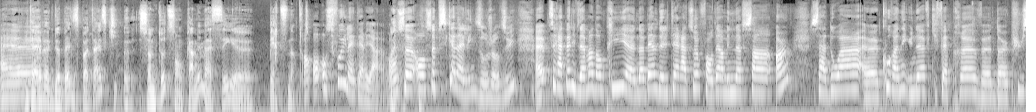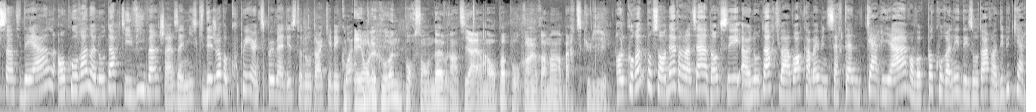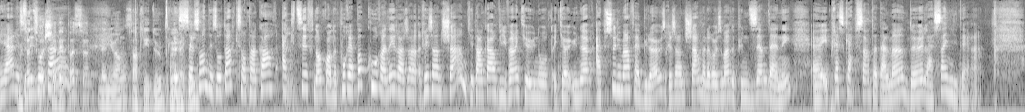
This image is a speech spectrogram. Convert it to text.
Euh, Il t'arrive avec de belles hypothèses qui, euh, somme toute, sont quand même assez pertinentes. On, on- on se fouille l'intérieur. On se, on se psychanalyse aujourd'hui. Euh, petit rappel, évidemment, donc prix euh, Nobel de littérature fondé en 1901. Ça doit euh, couronner une œuvre qui fait preuve d'un puissant idéal. On couronne un auteur qui est vivant, chers amis, ce qui déjà va couper un petit peu ma liste d'auteurs québécois. Et on le couronne pour son œuvre entière, non pas pour un roman en particulier. On le couronne pour son œuvre entière, donc c'est un auteur qui va avoir quand même une certaine carrière. On va pas couronner des auteurs en début de carrière. Et c'est ça, des tu vois, je savais pas ça, la nuance entre les deux. que- Et ce sont des auteurs qui sont encore actifs. Donc, on ne pourrait pas couronner Régent, de Charme, qui est encore vivant, qui a une, œuvre absolument fabuleuse. Régent de Charme, malheureusement, depuis une dizaine d'années, euh, est presque absent totalement de la scène littéraire.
